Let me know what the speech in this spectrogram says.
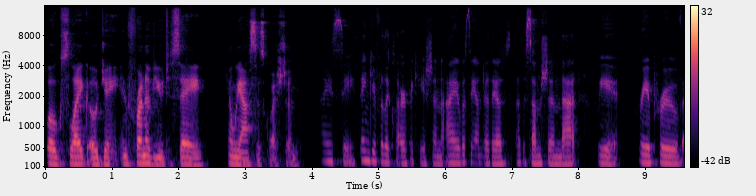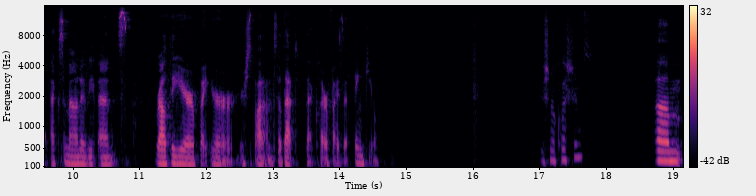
folks like OJ in front of you to say, "Can we ask this question?" I see. Thank you for the clarification. I was under the assumption that we pre-approve X amount of events throughout the year, but you're, you're spot on. So that, that clarifies it. Thank you. Additional questions? Um,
